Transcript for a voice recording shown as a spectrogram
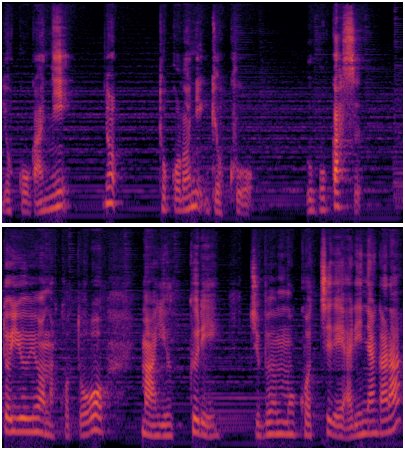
横が2のところに玉を動かすというようなことを、まあ、ゆっくり自分もこっちでやりながら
